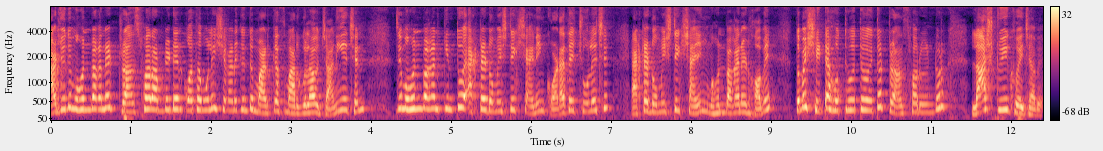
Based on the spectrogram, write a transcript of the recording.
আর যদি মোহনবাগানের ট্রান্সফার আপডেটের কথা বলি, সেখানে কিন্তু মার্কাস মার্গুলাও জানিয়েছেন যে মোহনবাগান কিন্তু একটা ডোমেস্টিক শাইনিং করাতে চলেছে। একটা ডোমেস্টিক শাইনিং মোহনবাগানের হবে। তবে সেটা হতে হতে হয়তো ট্রান্সফার উইন্ডোর লাস্ট উইক হয়ে যাবে।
